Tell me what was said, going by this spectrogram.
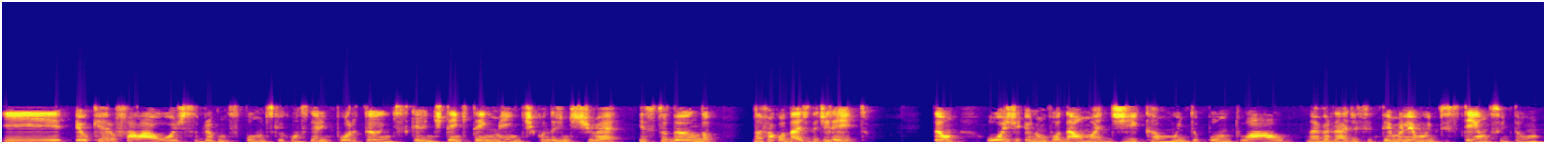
E eu quero falar hoje sobre alguns pontos que eu considero importantes que a gente tem que ter em mente quando a gente estiver estudando na faculdade de direito. Então, hoje eu não vou dar uma dica muito pontual. Na verdade, esse tema ele é muito extenso, então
